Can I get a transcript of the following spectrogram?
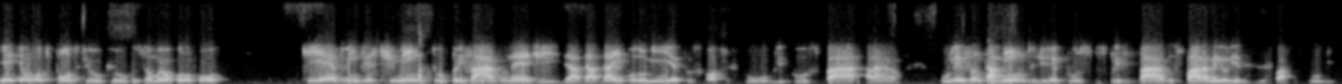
E aí tem um outro ponto que o, que o Samuel colocou, que é do investimento privado, né? De, da, da economia para os cofres públicos, para, o levantamento de recursos privados para a melhoria desses espaços públicos.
